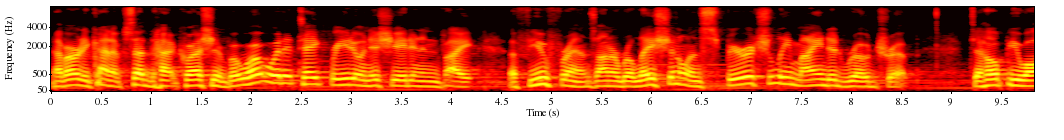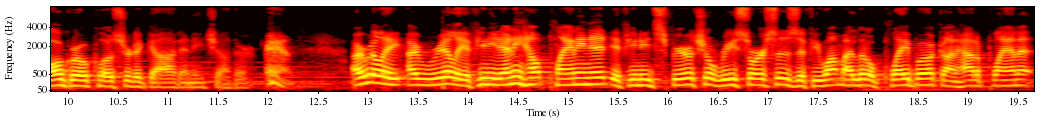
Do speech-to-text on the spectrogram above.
I've already kind of said that question, but what would it take for you to initiate and invite a few friends on a relational and spiritually minded road trip to help you all grow closer to God and each other? Man, I really, I really, if you need any help planning it, if you need spiritual resources, if you want my little playbook on how to plan it,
